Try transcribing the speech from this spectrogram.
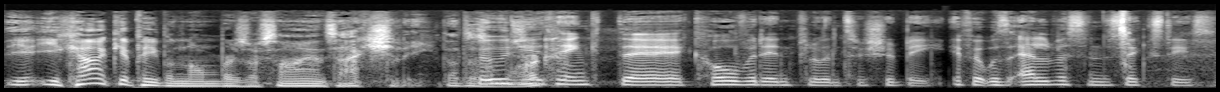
you, you can't give people numbers or science, actually. That doesn't Who do you think the COVID influencer should be? If it was Elvis in the 60s?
